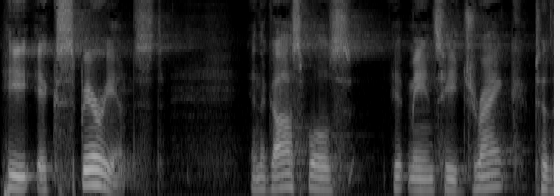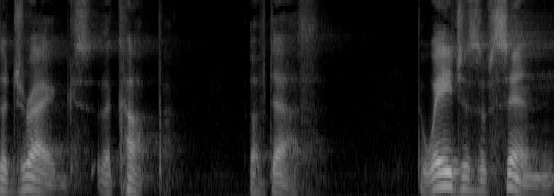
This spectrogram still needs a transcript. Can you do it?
he experienced. In the Gospels, it means he drank to the dregs the cup of death. The wages of sin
